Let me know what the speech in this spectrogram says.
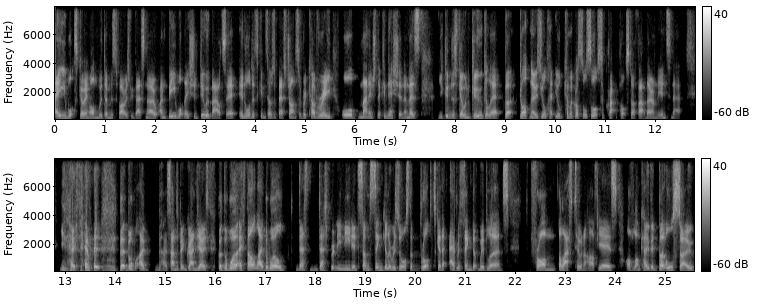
a what's going on with them as far as we best know and b what they should do about it in order to give themselves the best chance of recovery or manage the condition? And there's you can just go and google it but god knows you'll you'll come across all sorts of crackpot stuff out there on the internet. You know there but, but I, it sounds a bit grandiose but the world it felt like the world des- desperately needed some singular resource that brought together everything that we'd learned from the last two and a half years of long covid but also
